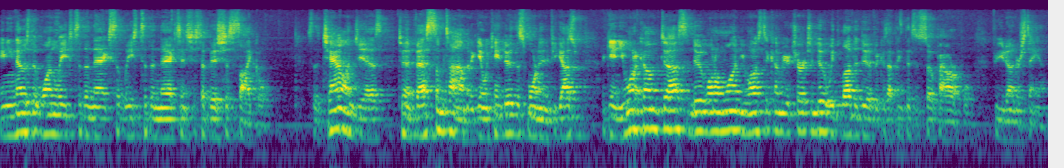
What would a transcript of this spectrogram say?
And he knows that one leads to the next, that leads to the next, and it's just a vicious cycle. So the challenge is to invest some time. And again, we can't do it this morning. If you guys, again, you want to come to us and do it one on one, you want us to come to your church and do it, we'd love to do it because I think this is so powerful for you to understand.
